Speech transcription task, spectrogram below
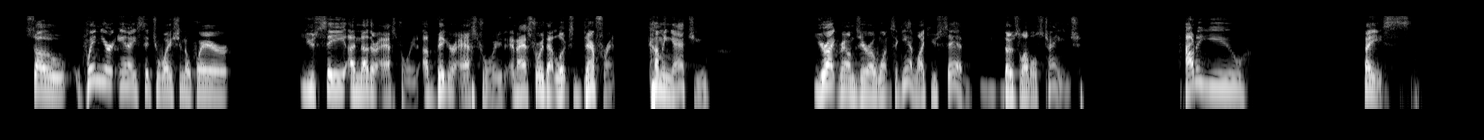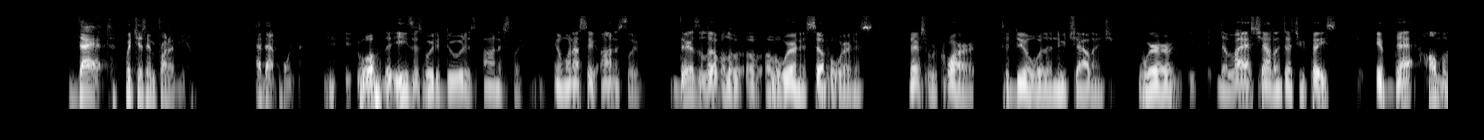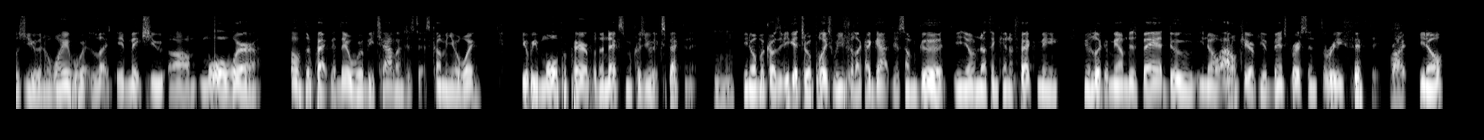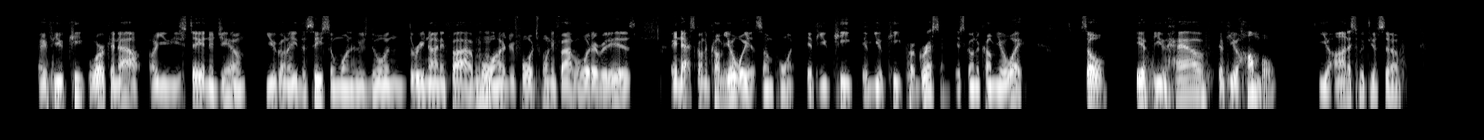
So when you're in a situation to where you see another asteroid, a bigger asteroid, an asteroid that looks different coming at you, you're at ground zero once again. Like you said, those levels change. How do you face that which is in front of you at that point? Well, the easiest way to do it is honestly. And when I say honestly, there's a level of, of, of awareness, self awareness that's required to deal with a new challenge where the last challenge that you face, if that humbles you in a way where it, it makes you um, more aware of the fact that there will be challenges that's coming your way, you'll be more prepared for the next one because you're expecting it you know because if you get to a place where you feel like i got this i'm good you know nothing can affect me you look at me i'm this bad dude you know i don't care if you're bench pressing 350 Right. you know if you keep working out or you you stay in the gym you're going to either see someone who's doing 395 Mhm. 400 425 or whatever it is and that's going to come your way at some point if you keep if you keep progressing it's going to come your way so if you have if you're humble you're honest with yourself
